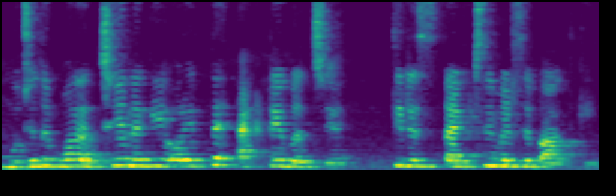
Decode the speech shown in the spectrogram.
मुझे तो बहुत अच्छे लगे और इतने एक्टिव बच्चे हैं। इतनी रिस्पेक्ट से मेरे से बात की।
